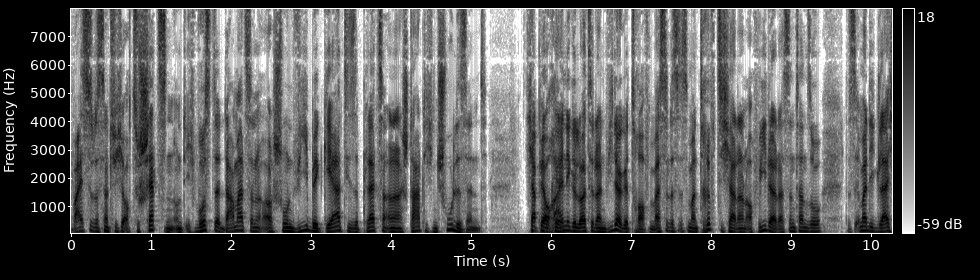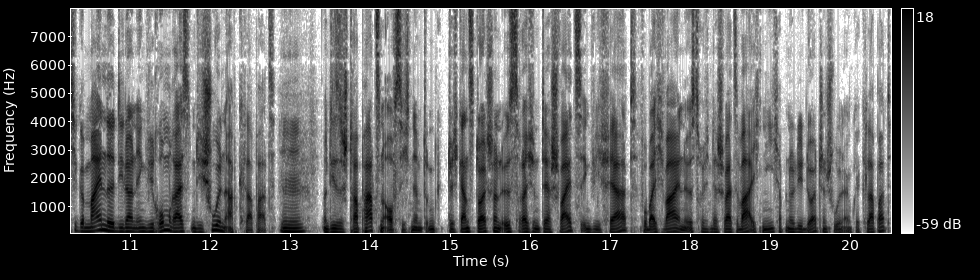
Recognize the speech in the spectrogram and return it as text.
weißt du das natürlich auch zu schätzen. Und ich wusste damals dann auch schon, wie begehrt diese Plätze an einer staatlichen Schule sind. Ich habe ja auch Okay. einige Leute dann wieder getroffen. Weißt du, das ist, man trifft sich ja dann auch wieder. Das sind dann so, das ist immer die gleiche Gemeinde, die dann irgendwie rumreist und die Schulen abklappert Mhm. und diese Strapazen auf sich nimmt und durch ganz Deutschland, Österreich und der Schweiz irgendwie fährt. Wobei ich war in Österreich und der Schweiz war ich nie. Ich habe nur die deutschen Schulen abgeklappert.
